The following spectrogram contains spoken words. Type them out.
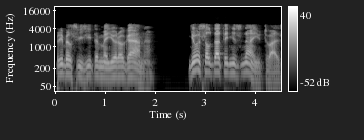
прибыл с визитом майор Огана. Его солдаты не знают вас,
